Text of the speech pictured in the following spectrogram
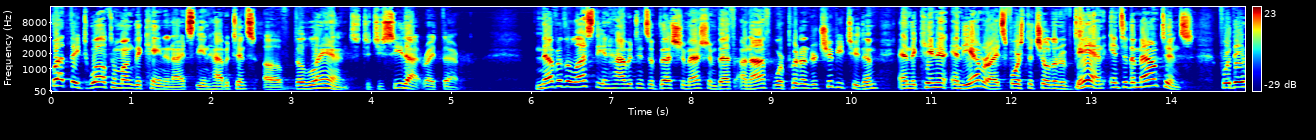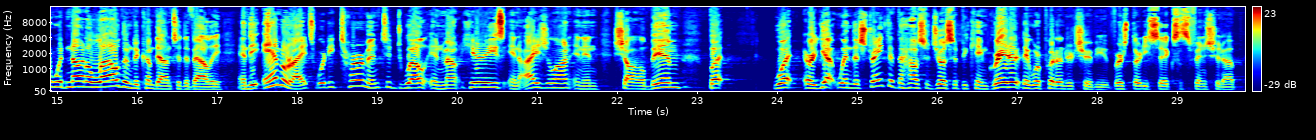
but they dwelt among the Canaanites, the inhabitants of the land. Did you see that right there? Nevertheless, the inhabitants of Beth Shemesh and Beth Anath were put under tribute to them, and the Canaan and the Amorites forced the children of Dan into the mountains, for they would not allow them to come down to the valley. And the Amorites were determined to dwell in Mount Heres, in Aijalon, and in Shaalbim. But what, or yet when the strength of the house of Joseph became greater, they were put under tribute. Verse 36, let's finish it up.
